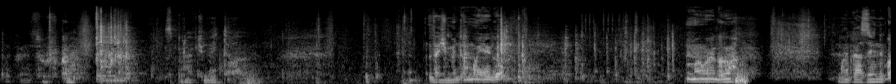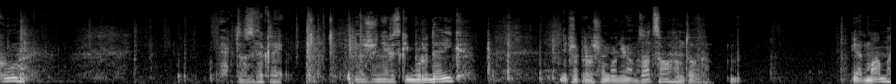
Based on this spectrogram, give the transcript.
Ta końcówka. Sprawdźmy to. Weźmy do mojego małego magazynku. Jak to zwykle inżynierski burdelik. Nie przepraszam, bo nie mam za co. Mam to jak mam.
